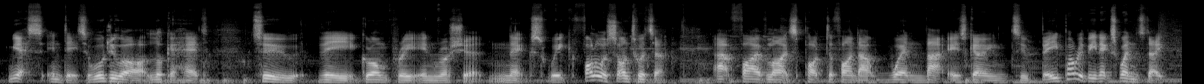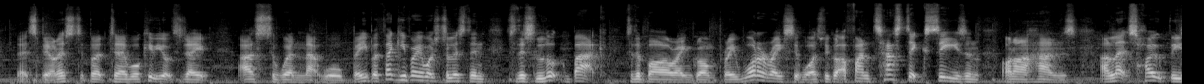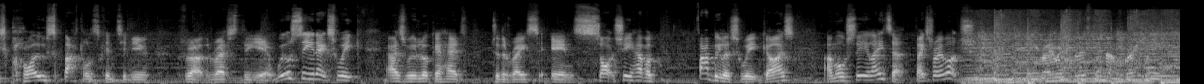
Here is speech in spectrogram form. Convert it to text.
Yes, indeed. So we'll do our look ahead to the Grand Prix in Russia next week. Follow us on Twitter at Five Lights Pod to find out when that is going to be. Probably be next Wednesday, let's be honest. But uh, we'll keep you up to date as to when that will be. But thank you very much for listening to this look back to the Bahrain Grand Prix. What a race it was. We've got a fantastic season on our hands, and let's hope these close battles continue throughout the rest of the year. We'll see you next week as we look ahead to the race in Sochi. Have a fabulous week, guys, and we'll see you later. Thanks very much. Thank you very much for listening. Have a great week.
